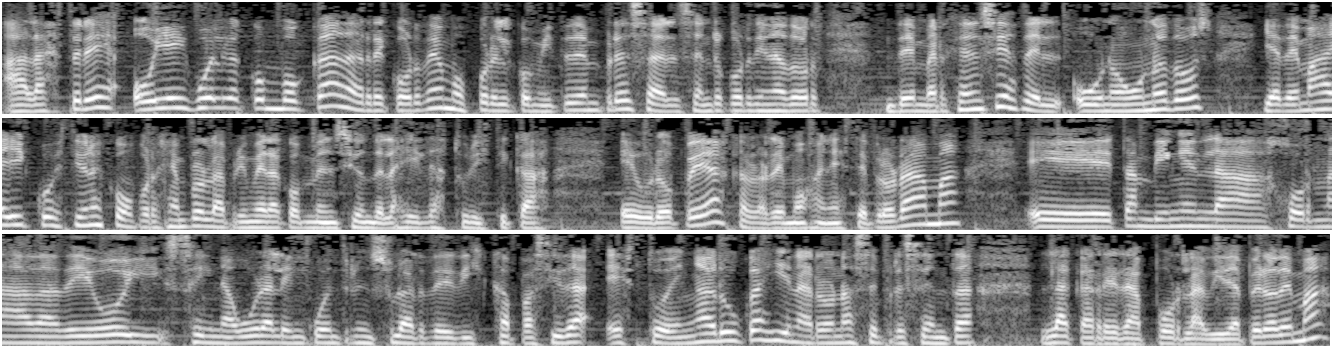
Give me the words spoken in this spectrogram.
a las 3. Hoy hay huelga convocada, recordemos, por el Comité de Empresa del Centro Coordinador de Emergencias del 112 y además hay cuestiones como por ejemplo la primera convención de las islas turísticas europeas que hablaremos en este programa. Eh, también en la jornada de hoy se inaugura el encuentro insular de discapacidad, esto en Arucas y en Arona se presenta la carrera por la vida. Pero además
